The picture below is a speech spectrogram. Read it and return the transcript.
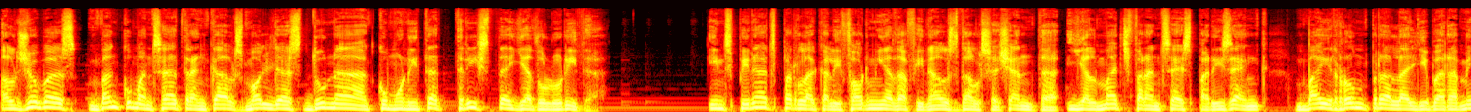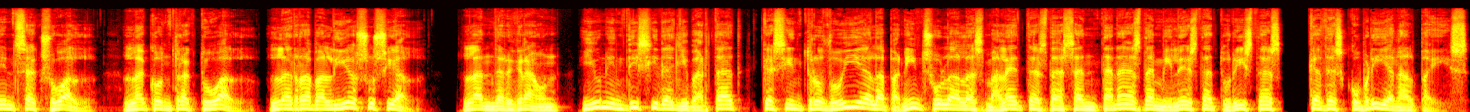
els joves van començar a trencar els motlles d'una comunitat trista i adolorida. Inspirats per la Califòrnia de finals dels 60 i el maig francès parisenc, va irrompre l'alliberament sexual, la contractual, la rebel·lió social, l'underground i un indici de llibertat que s'introduïa a la península a les maletes de centenars de milers de turistes que descobrien el país.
